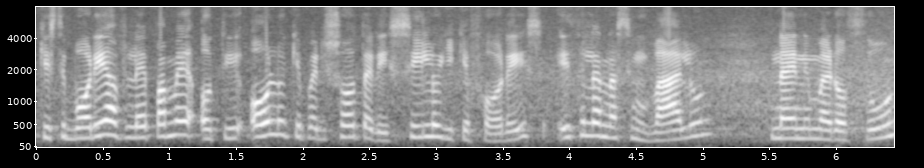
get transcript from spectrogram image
και στην πορεία βλέπαμε ότι όλο και περισσότεροι σύλλογοι και φορείς ήθελαν να συμβάλλουν, να ενημερωθούν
